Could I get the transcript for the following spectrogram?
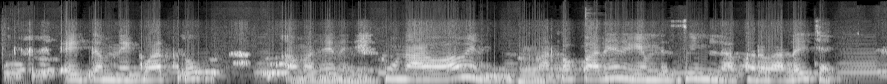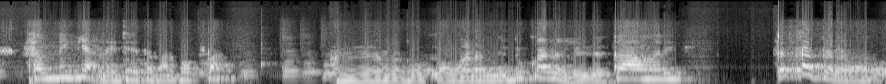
એ તમને એક વાત કહું? આમાં છે ને ઉનાળો આવે ને મારા પપ્પા રે ને એમને સિમલા ફરવા લઈ જાય. તમને ક્યાં લઈ જાય તમારા પપ્પા? અમને મારા પપ્પા વાણંદની દુકાને લઈ જાય. કાંવરી. ટકા કરાવવા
